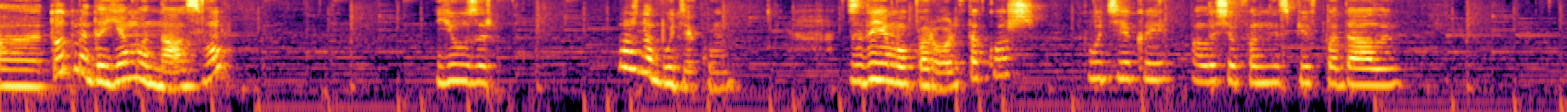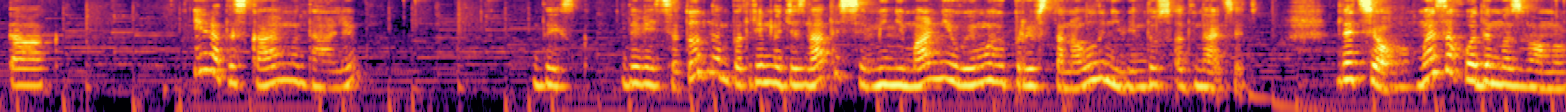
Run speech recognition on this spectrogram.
Е, Тут ми даємо назву user. Можна будь-яку. Задаємо пароль також будь-який, але щоб вони не співпадали. Так. І натискаємо далі. Диск. Дивіться, тут нам потрібно дізнатися мінімальні вимоги при встановленні Windows 11. Для цього ми заходимо з вами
